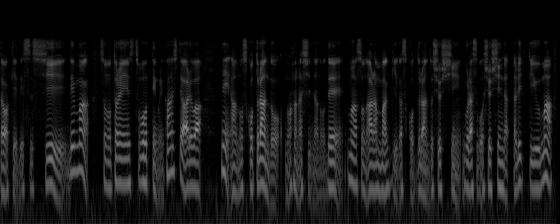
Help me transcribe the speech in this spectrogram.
たわけですし、で、まあ、そのトレインスポッティングに関しては、あれは、ね、あのスコットランドの話なので、まあ、そのアラン・マッギーがスコットランド出身、グラスゴー出身だったりっていう、まあ、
